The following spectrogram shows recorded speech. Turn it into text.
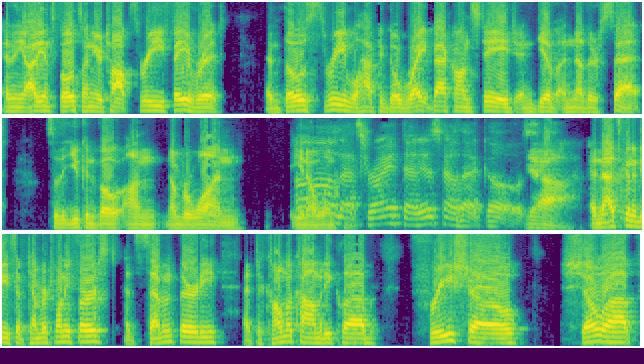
and the audience votes on your top three favorite, and those three will have to go right back on stage and give another set so that you can vote on number one. You know, oh, that's right. That is how that goes. yeah, and that's going to be September 21st at 7:30 at Tacoma Comedy Club. Free show. Show up.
